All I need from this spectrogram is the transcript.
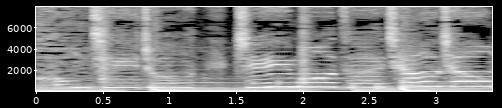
空气中寂寞在悄悄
